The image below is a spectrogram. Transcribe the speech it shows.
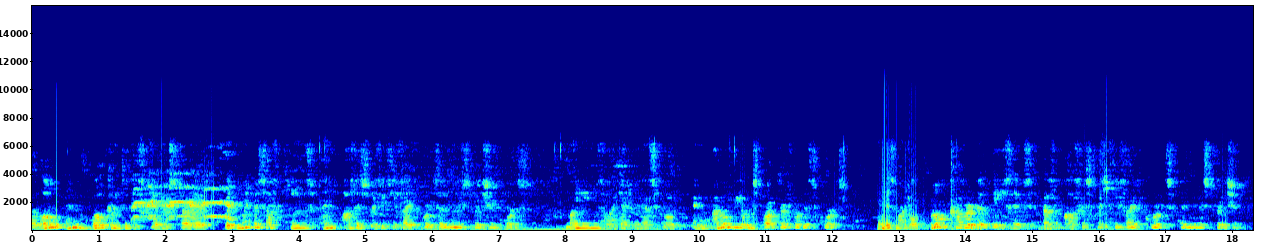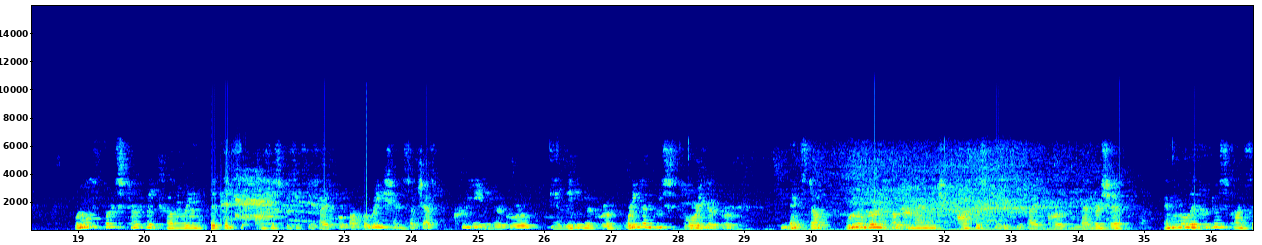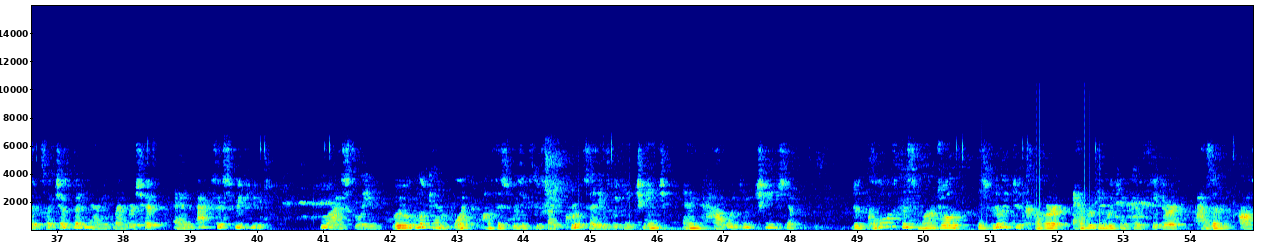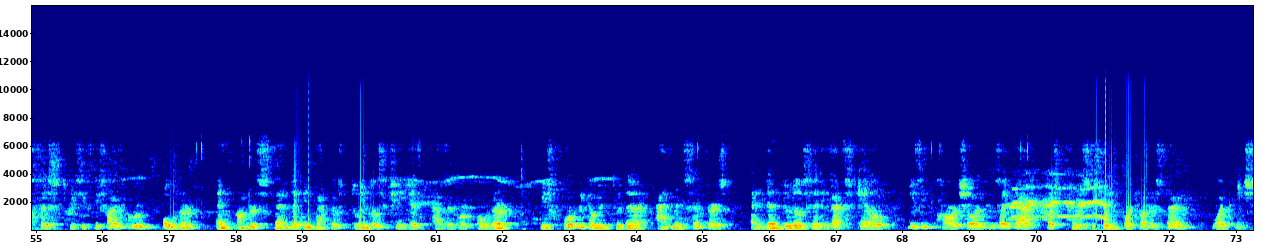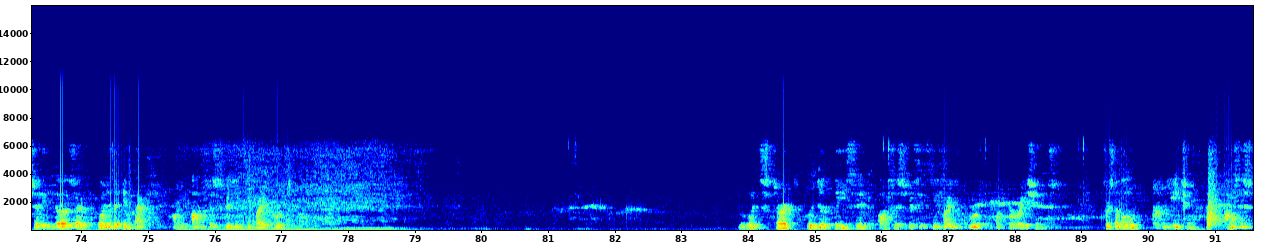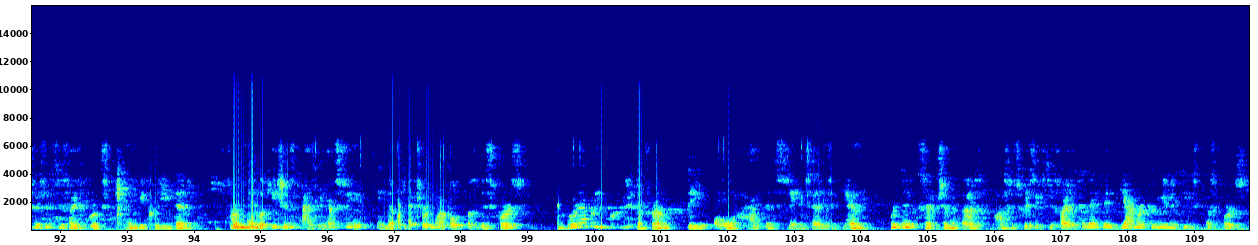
Hello and welcome to this Getting Started with Microsoft Teams and Office 365 Groups Administration course. My name is Vlad Catinescu and I will be your instructor for this course. In this module, we will cover the basics of Office 365 Groups Administration. We will first start by covering the basic Office 365 group operations such as creating a group, deleting a group, or even restoring a group. Next up, we will learn how to manage Office 365 group membership, and we will introduce concepts such as dynamic membership and access reviews. Lastly, we will look at what Office 365 group settings we can change and how we can change them. The goal of this module is really to cover everything we can configure as an Office 365 group owner and understand the impact of doing those changes as a group owner before we go into the admin centers and then do those settings at scale using PowerShell and things like that. But first, it's really important to understand what each setting does and what is the impact on Office 365 groups. Let's start with the basic Office 365 group operations. First of all, creation. Office 365 groups can be created from many locations as we have seen in the architecture model of this course. And wherever you create them from, they all have the same settings again, with the exception of Office 365 connected Yammer communities, of course.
